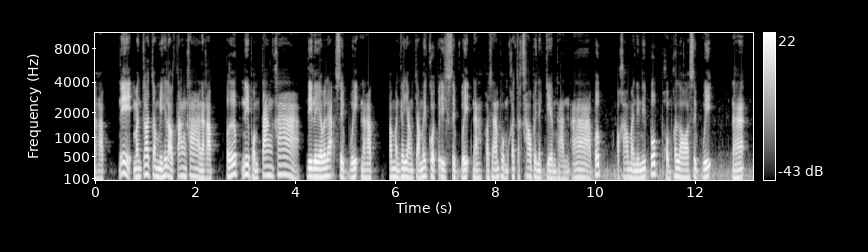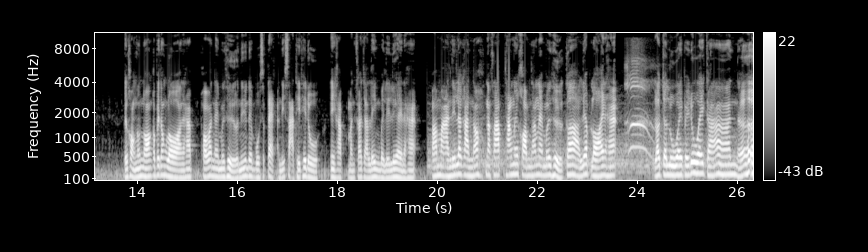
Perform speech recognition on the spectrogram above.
นะครับ นี่มันก็จะมีให้เราตั้งค่านะครับปุ๊บนี่ผมตั้งค่าดีเลย์ไว้แล้ว 10 วินะครับก็มันก็ยังจะไม่กดไปอีก 10 วินะเพราะฉะนั้นผมก็จะเข้าไปในเกมทันอ่าปุ๊บพอเข้ามาในนี้ปุ๊บผมก็รอ 10 วินะฮะหรือของน้องๆก็ไม่ต้องรอนะครับ เพราะว่าในมือถือนี้ในบูสแต็กอันนี้สาธิตให้ดูนี่ครับมันก็จะเร่งไปเรื่อยๆนะฮะ ประมาณนี้แล้วกันเนาะนะครับ ทั้งในคอมทั้งในมือถือก็เรียบร้อยนะฮะ เราจะรวยไปด้วยกันเออ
